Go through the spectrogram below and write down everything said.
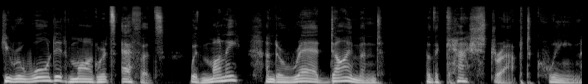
he rewarded Margaret's efforts with money and a rare diamond for the cash strapped Queen.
